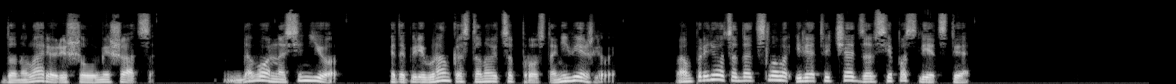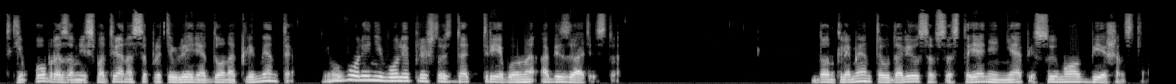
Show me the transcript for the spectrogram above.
Дон Иларио решил вмешаться. «Довольно, сеньор. Эта перебранка становится просто невежливой. Вам придется дать слово или отвечать за все последствия. Таким образом, несмотря на сопротивление Дона Климента, ему волей-неволей пришлось дать требуемое обязательство. Дон Клименте удалился в состоянии неописуемого бешенства.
